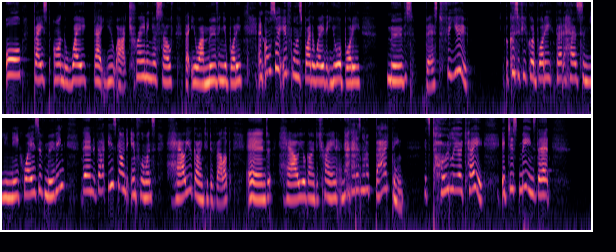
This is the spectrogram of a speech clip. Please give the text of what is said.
all based on the way that you are training yourself, that you are moving your body, and also influenced by the way that your body moves best for you. Because if you've got a body that has some unique ways of moving, then that is going to influence how you're going to develop and how you're going to train. And now that is not a bad thing. It's totally okay. It just means that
